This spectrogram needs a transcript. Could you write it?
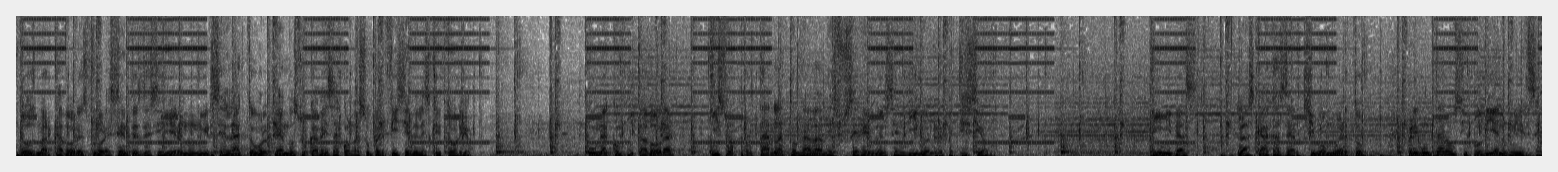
Dos marcadores fluorescentes decidieron unirse al acto golpeando su cabeza con la superficie del escritorio. Una computadora quiso aportar la tonada de su cerebro encendido en repetición. Tímidas, las cajas de archivo muerto preguntaron si podían unirse.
